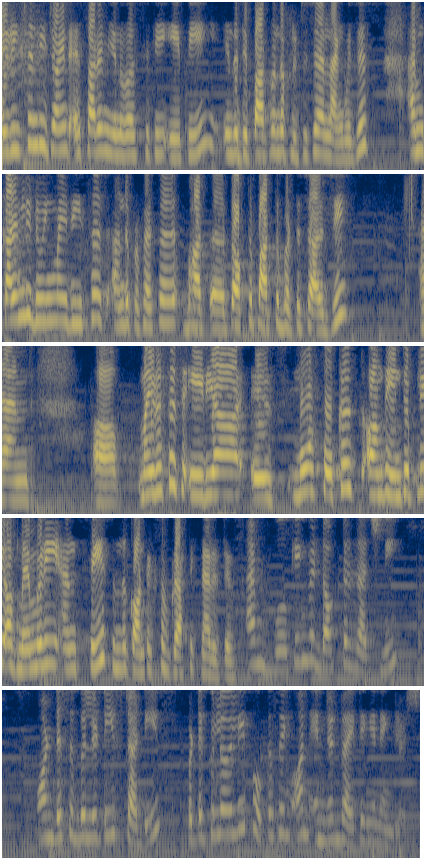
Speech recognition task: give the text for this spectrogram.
I recently joined SRM University AP in the Department of Literature and Languages. I'm currently doing my research under Professor Bhat, uh, Dr. Partha Bhattacharjee and uh, my research area is more focused on the interplay of memory and space in the context of graphic narratives. I'm working with Dr. Rajni on disability studies, particularly focusing on Indian writing in English.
